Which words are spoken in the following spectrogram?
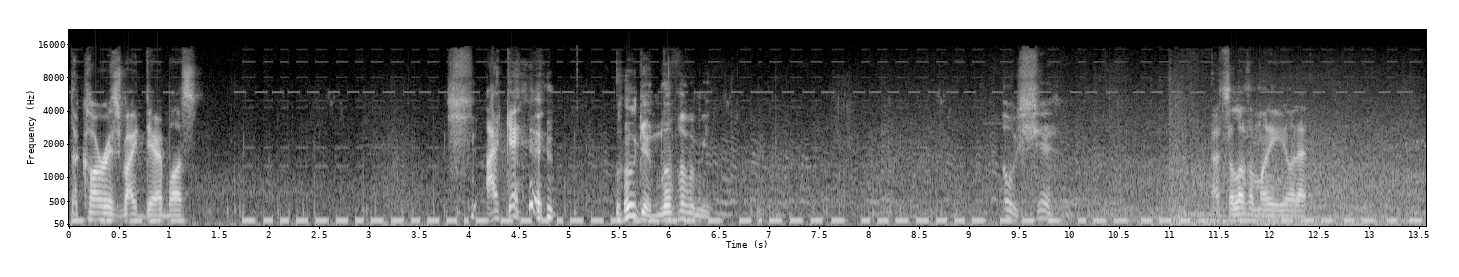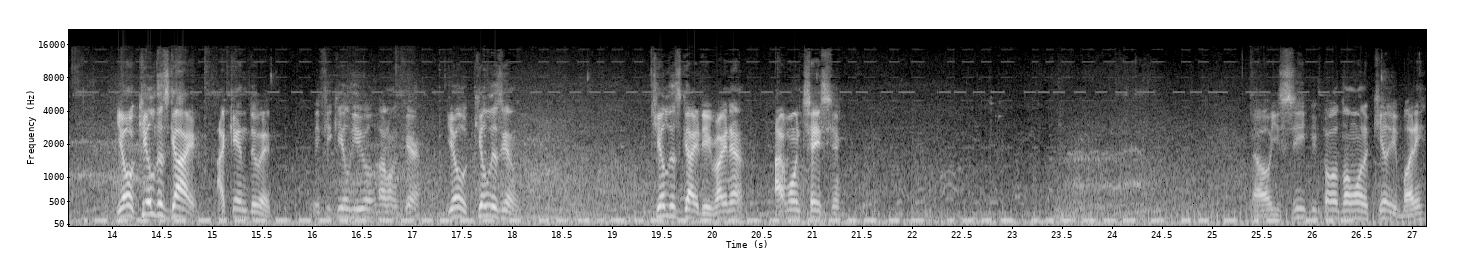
The car is right there, boss. I can't. Logan, look over me. Oh shit. That's a lot of money, you know that. Yo, kill this guy. I can't do it. If he kill you, I don't care. Yo, kill this guy. Kill this guy, dude, right now. I won't chase you. No, you see, people don't want to kill you, buddy.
